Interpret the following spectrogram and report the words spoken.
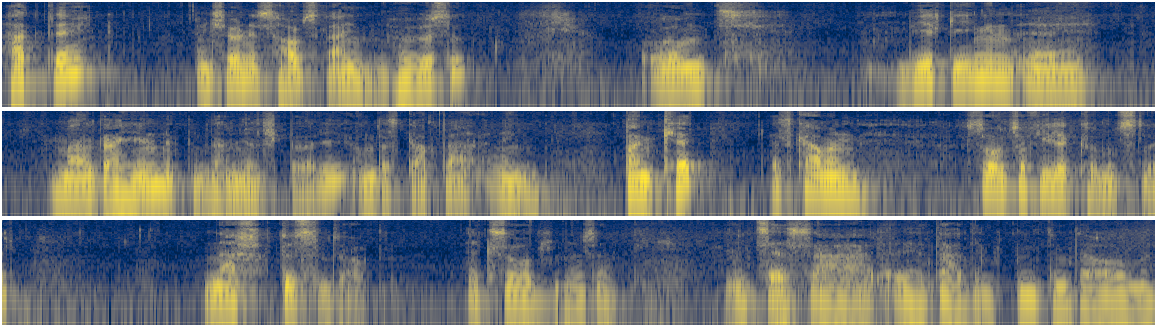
hatte ein schönes Haus da in Hösel und wir gingen äh, mal dahin mit dem Daniel Spörri und es gab da ein Bankett. Es kamen so und so viele Künstler nach Düsseldorf. Exoten, also Cäsar, äh, da mit dem Daumen,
